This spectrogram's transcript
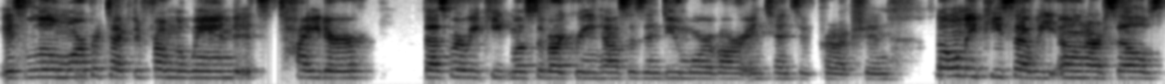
It's a little more protected from the wind. It's tighter. That's where we keep most of our greenhouses and do more of our intensive production. The only piece that we own ourselves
